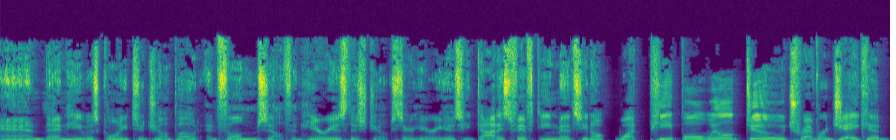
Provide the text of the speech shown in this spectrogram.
And then he was going to jump out and film himself. And here is this jokester. Here he is. He got his 15 minutes. You know, what people will do, Trevor Jacob,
